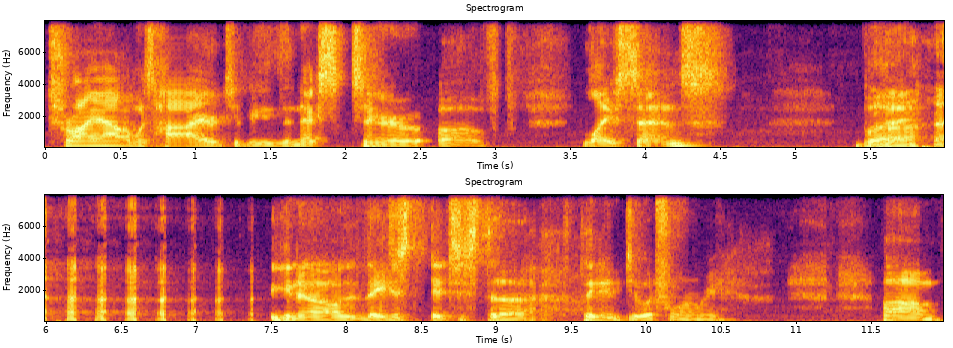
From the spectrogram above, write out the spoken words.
try out and was hired to be the next singer of Life Sentence, but you know they just it just uh they didn't do it for me. Um,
